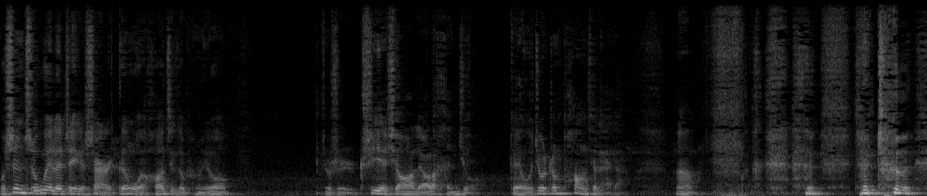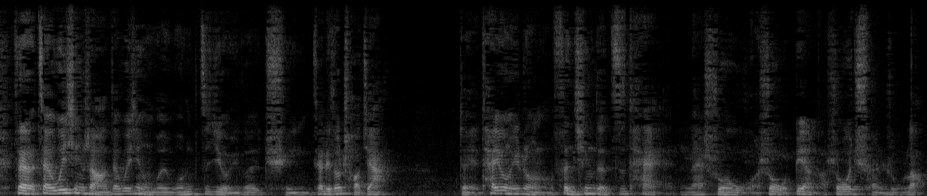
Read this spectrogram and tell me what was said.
我甚至为了这个事儿跟我好几个朋友，就是吃夜宵聊了很久，对我就这么胖起来的。嗯，这这在在微信上，在微信我我们自己有一个群，在里头吵架，对他用一种愤青的姿态来说我，说我变了，说我犬儒了，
